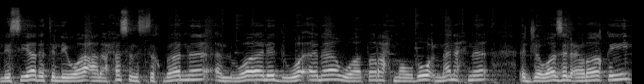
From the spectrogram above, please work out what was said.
لسيادة اللواء على حسن استقبالنا. الوالد وأنا وطرح موضوع منحنا الجواز العراقي.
